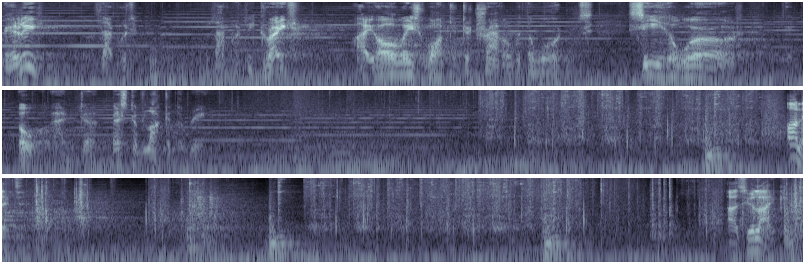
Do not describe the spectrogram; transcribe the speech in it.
Really? That would... that would be great. I always wanted to travel with the Wardens. See the world. Oh, and uh, best of luck in the ring. On it. As you like.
